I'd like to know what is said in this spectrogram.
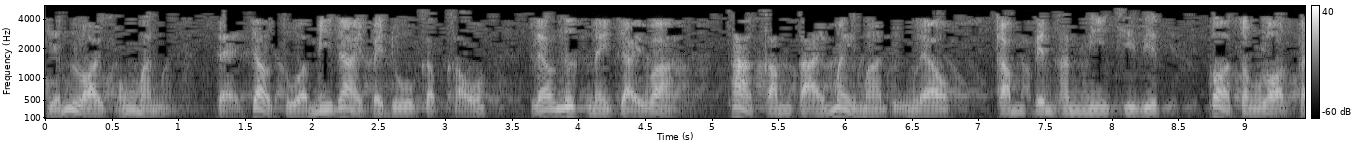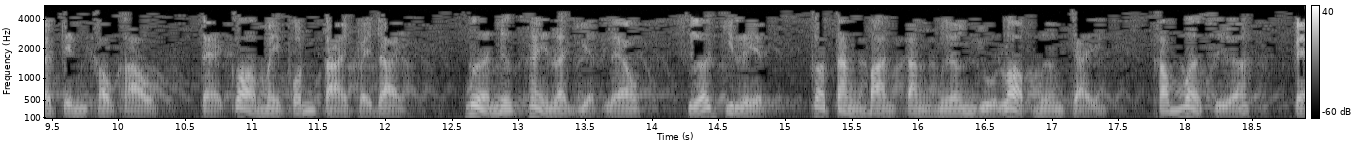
เห็นรอยของมัน แต่เจ้าตัวมิได้ไปดูกับเขา แล้วนึกในใจว่า ถ้ากรรมตายไม่มาถึงแล้ว กรรมเป็นอันมีชีวิต ก็ต้องรอดไปเป็นข่าวๆแต่ก็ไม่พ้นตายไปได้ เมื่อนึกให้ละเอียดแล้ว เสือกิเลสก็ตั้งบ้านตั้งเมืองอยู่รอบเมืองใจคำว่าเสือ แปล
